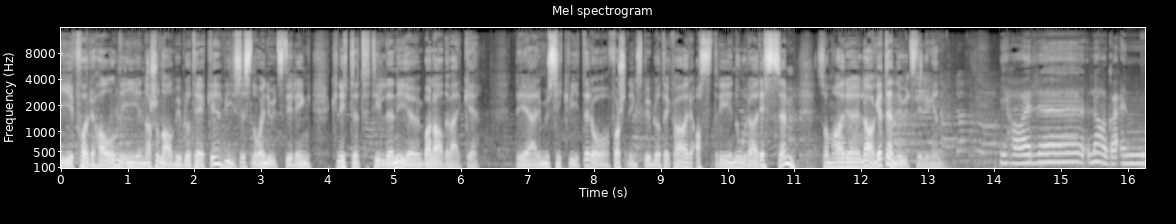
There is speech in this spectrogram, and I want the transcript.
I forhallen i Nasjonalbiblioteket vises nå en utstilling knyttet til det nye balladeverket. Det er musikkviter og forskningsbibliotekar Astrid Nora Ressem som har eh, laget denne utstillingen. Vi har uh, laga en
